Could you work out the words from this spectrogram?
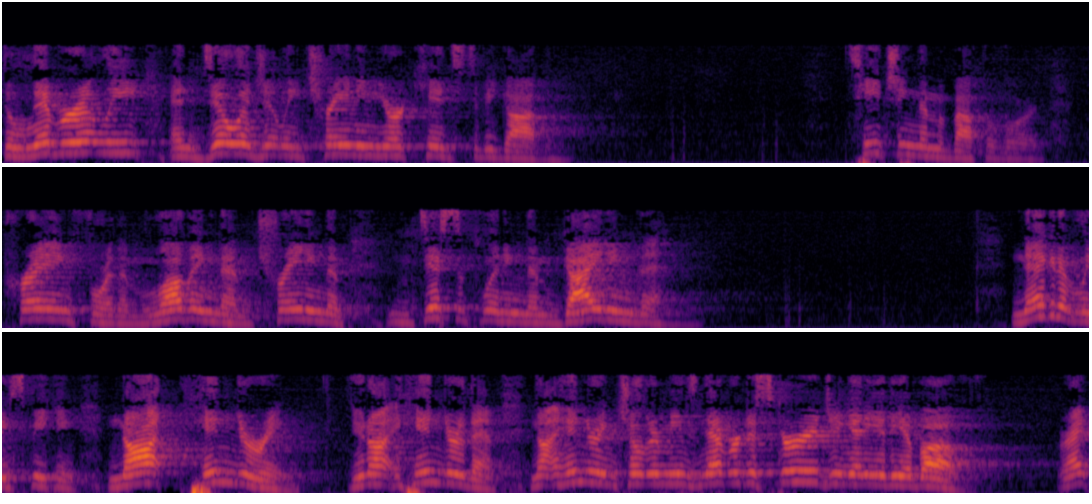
deliberately and diligently training your kids to be godly teaching them about the Lord, praying for them, loving them, training them, disciplining them, guiding them. Negatively speaking, not hindering. Do not hinder them. Not hindering children means never discouraging any of the above. Right?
